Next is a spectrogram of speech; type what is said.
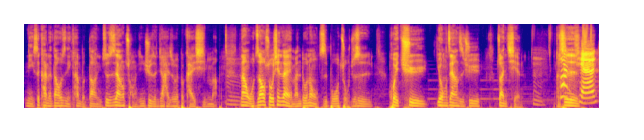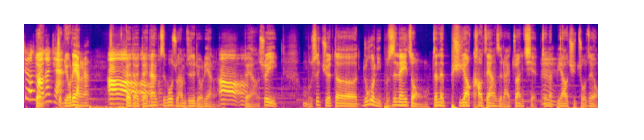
你是看得到，或是你看不到，你就是这样闯进去，人家还是会不开心嘛。嗯。那我知道说现在也蛮多那种直播主，就是会去用这样子去赚钱。嗯。赚钱，这有什么好赚钱？流量啊！哦，对对对，他直播主他们就是流量啊！哦哦，对啊，所以我是觉得，如果你不是那一种真的需要靠这样子来赚钱，真的不要去做这种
